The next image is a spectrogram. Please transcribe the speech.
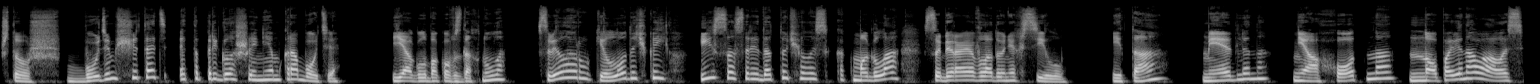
Что ж, будем считать это приглашением к работе. Я глубоко вздохнула свела руки лодочкой и сосредоточилась, как могла, собирая в ладонях силу. И та, медленно, неохотно, но повиновалась.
